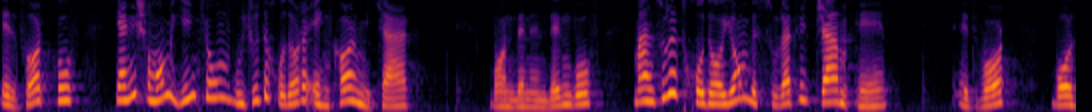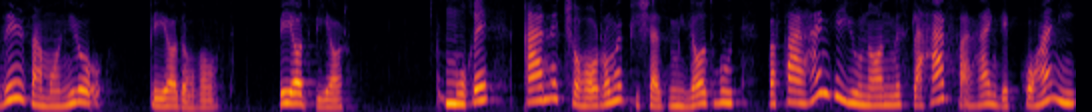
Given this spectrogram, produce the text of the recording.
ادوارد گفت یعنی شما میگین که اون وجود خدا را انکار می‌کرد؟ باندنندن گفت منظورت خدایان به صورت جمعه؟ ادوارد بازه زمانی رو به یاد آورد به یاد بیار موقع قرن چهارم پیش از میلاد بود و فرهنگ یونان مثل هر فرهنگ کهنی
